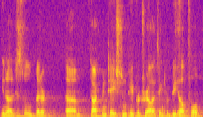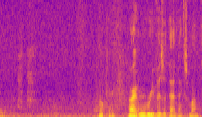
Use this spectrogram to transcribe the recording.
you know, just a little better um, documentation, paper trail, I think would be helpful. Okay, all right, we'll revisit that next month.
